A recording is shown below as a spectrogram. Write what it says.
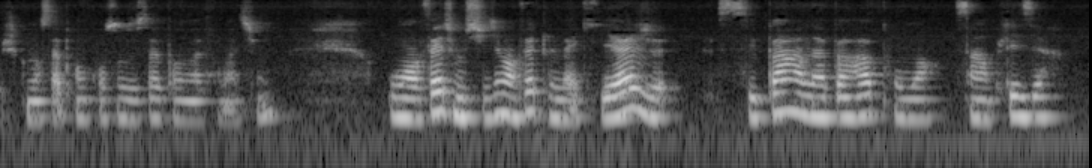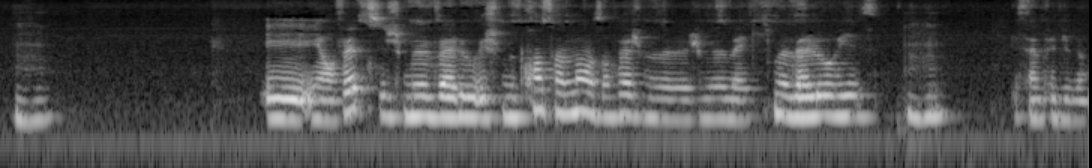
Je commencé à prendre conscience de ça pendant ma formation. Où en fait, je me suis dit, en fait, le maquillage, c'est pas un apparat pour moi, c'est un plaisir. Mm-hmm. Et, en fait, je me, je me prends soin de moi en disant, je me, je me maquille, je me valorise. Mhm. Et ça me fait du bien.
